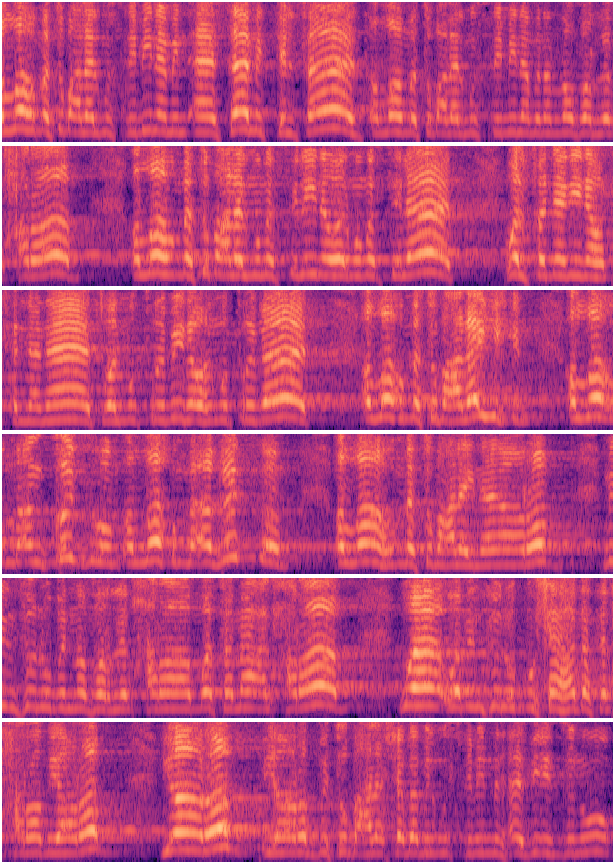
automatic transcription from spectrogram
اللهم تب على المسلمين من آثام التلفاز. اللهم تب على المسلمين من النظر للحرام. اللهم تب على الممثلين والممثلات والفنانين والفنانات والمطربين والمطربات. اللهم تب عليهم. اللهم أنقذهم اللهم أغثهم. اللهم تب علينا يا رب من ذنوب النظر للحرام وسماع الحرام ومن ذنوب مشاهدة الحرام يا رب. يا رب يا رب تب على شباب المسلمين من هذه الذنوب.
